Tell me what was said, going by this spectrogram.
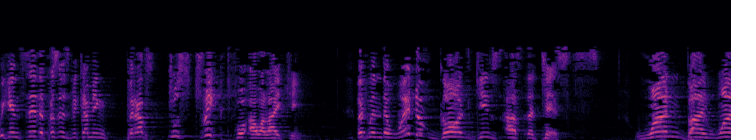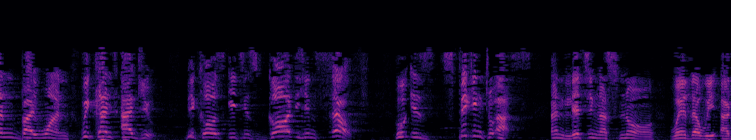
We can say the person is becoming perhaps too strict for our liking. But when the Word of God gives us the tests, one by one by one, we can't argue because it is God Himself who is speaking to us and letting us know whether we are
